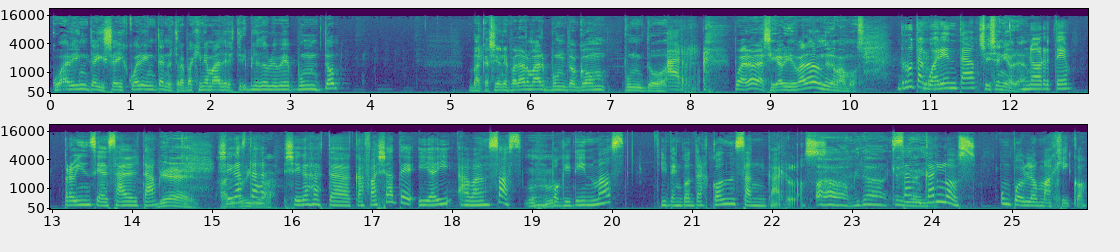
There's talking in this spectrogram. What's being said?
46 40. Nuestra página madre es www.vacacionespararmar.com.ar. Bueno, ahora sí, Gabriel, ¿para dónde nos vamos? Ruta 40. Sí, señora. Norte, provincia de Salta. Bien, Llegas hasta, llegas hasta Cafayate y ahí avanzás un poquitín más y te encontrás con San Carlos. Ah, mirá, ¿qué hay San ahí? Carlos, un pueblo mágico.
